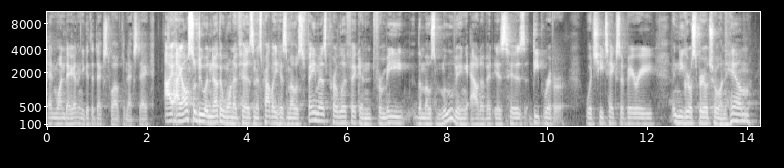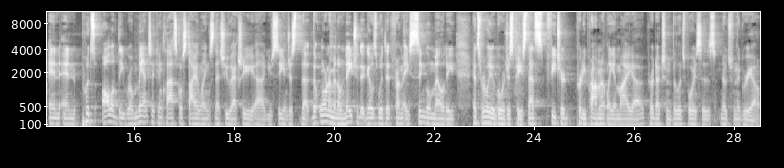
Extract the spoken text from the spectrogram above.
in one day, and then you get the next 12 the next day. I, I also do another one of his, and it's probably his most famous, prolific, and for me, the most moving out of it is his Deep River which he takes a very Negro spiritual in him and, and puts all of the romantic and classical stylings that you actually uh, you see and just the, the ornamental nature that goes with it from a single melody. It's really a gorgeous piece. That's featured pretty prominently in my uh, production Village Voices Notes from the Griot.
